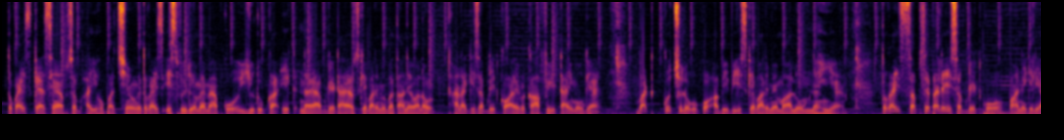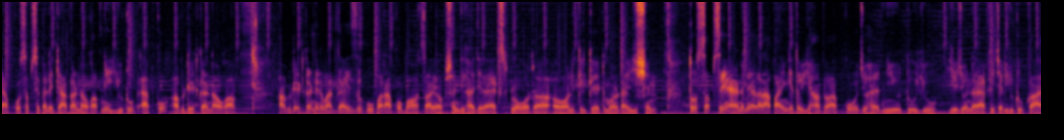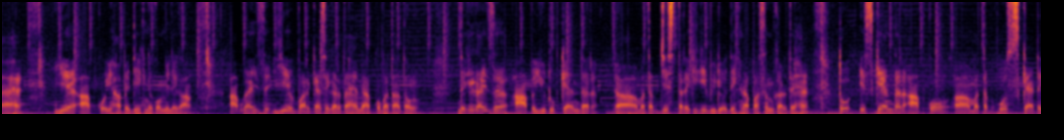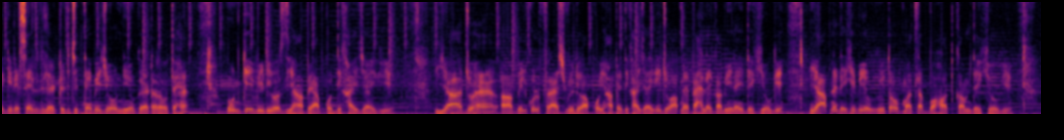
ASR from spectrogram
तो गाइस कैसे हैं आप सब? आई होप अच्छे होंगे। तो गाइस इस वीडियो में मैं आपको यूट्यूब का एक नया अपडेट आया उसके बारे में बताने वाला हूँ। हालाँकि इस अपडेट को आए हुए काफ़ी टाइम हो गया है बट कुछ लोगों को अभी भी इसके बारे में मालूम नहीं है। तो गाइस सबसे पहले इस अपडेट को पाने के लिए आपको सबसे पहले क्या करना होगा, अपनी यूट्यूब ऐप को अपडेट करना होगा। अपडेट करने के बाद गाइज़ ऊपर आपको बहुत सारे ऑप्शन दिखाई दे रहा है एक्सप्लोर ऑल क्रिकेट मोनेटाइजेशन तो सबसे एंड में अगर आप आएँगे तो यहाँ पर आपको जो है न्यू टू यू ये जो नया फीचर यूट्यूब का आया है, ये आपको यहाँ पे देखने को मिलेगा। आप गाइज़ ये वर्क कैसे करता है, मैं आपको बताता हूँ। देखिए गाइज़ आप यूट्यूब के अंदर आ, मतलब जिस तरह की वीडियो देखना पसंद करते हैं तो इसके अंदर आपको आ, मतलब उस कैटेगरी से रिलेटेड जितने भी जो न्यू क्रिएटर होते हैं उनकी वीडियोस यहाँ पे आपको दिखाई जाएगी। या जो है आ, बिल्कुल फ्रेश वीडियो आपको यहाँ पे दिखाई जाएगी जो आपने पहले कभी नहीं देखी होगी या आपने देखी भी होगी तो मतलब बहुत कम देखी होगी।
